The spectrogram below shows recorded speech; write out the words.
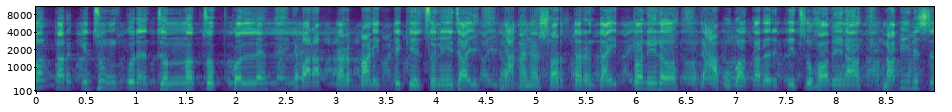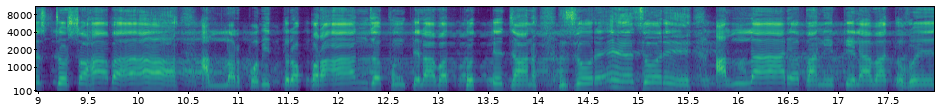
বাকার কিছু করে জন্য চুপ করলেন। এবার আপনার বাড়ির দিকে শুনে যাই। দাগানা সর্দার দায়িত্ব নিল আবু বাকারের কিছু হবে না। নাবির শ্রেষ্ঠ সাহাবা আল্লাহর পবিত্র কোরআন যখন তেলাবাত করতে যান, জোরে জোরে আল্লাহর বাণী তেলাবাত হয়ে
